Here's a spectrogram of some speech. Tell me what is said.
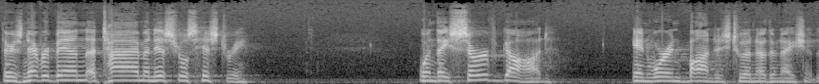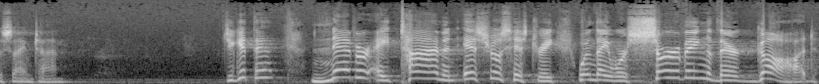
There's never been a time in Israel's history when they served God and were in bondage to another nation at the same time. Do you get that? Never a time in Israel's history when they were serving their God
